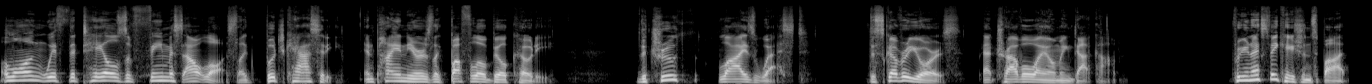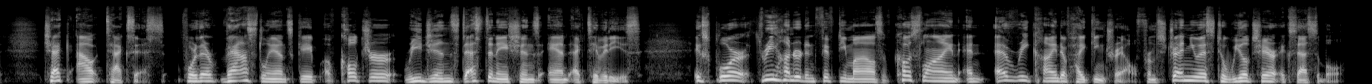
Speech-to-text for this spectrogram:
along with the tales of famous outlaws like Butch Cassidy and pioneers like Buffalo Bill Cody. The truth lies west. Discover yours at travelwyoming.com. For your next vacation spot, check out Texas for their vast landscape of culture, regions, destinations, and activities. Explore 350 miles of coastline and every kind of hiking trail, from strenuous to wheelchair accessible.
